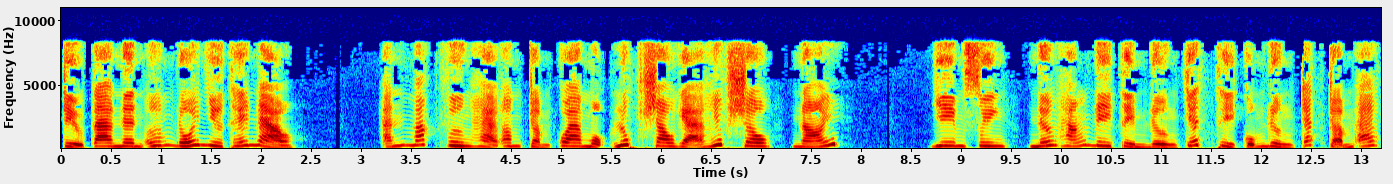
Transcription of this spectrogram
triều ta nên ứng đối như thế nào? Ánh mắt vương hà âm trầm qua một lúc sau gã hít sâu, nói. Diêm xuyên, nếu hắn đi tìm đường chết thì cũng đừng trách trẩm ác.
